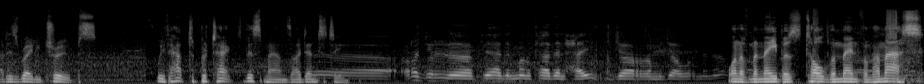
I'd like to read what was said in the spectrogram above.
at Israeli troops. We've had to protect this man's identity. One of my neighbours told the men from Hamas,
